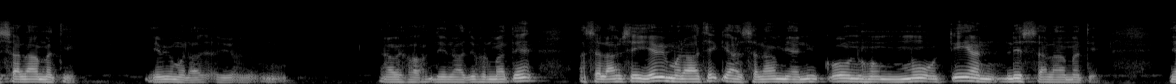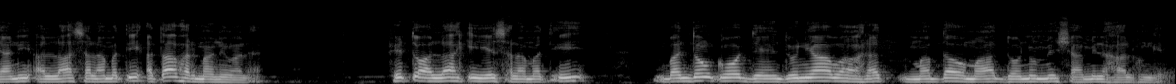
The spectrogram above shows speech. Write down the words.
سلامتی یہ بھی مراد الدین راضی فرماتے ہیں، السلام سے یہ بھی مراد ہے کہ السلام یعنی کون ہو؟ موتی سلامتی یعنی اللہ سلامتی عطا فرمانے والا ہے۔ پھر تو اللہ کی یہ سلامتی بندوں کو دنیا و آخرت مبدا و مات دونوں میں شامل حال ہوں گے۔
